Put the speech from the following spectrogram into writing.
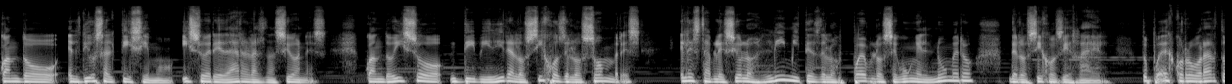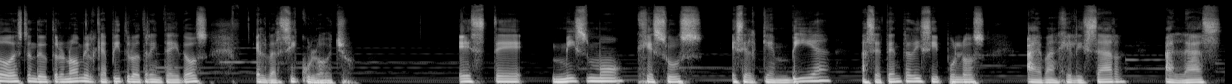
Cuando el Dios Altísimo hizo heredar a las naciones, cuando hizo dividir a los hijos de los hombres él estableció los límites de los pueblos según el número de los hijos de Israel. Tú puedes corroborar todo esto en Deuteronomio, el capítulo 32, el versículo 8. Este mismo Jesús es el que envía a 70 discípulos a evangelizar a las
